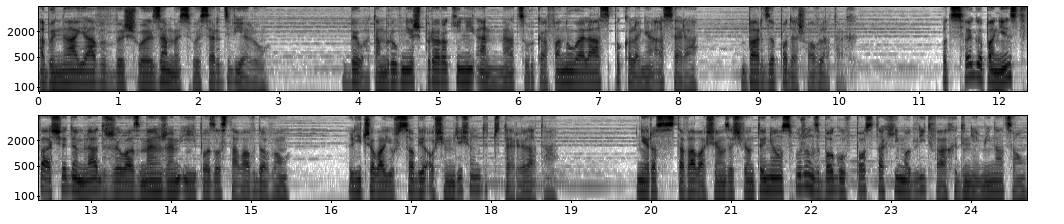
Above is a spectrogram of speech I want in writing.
aby na jaw wyszły zamysły serc wielu. Była tam również prorokini Anna, córka Fanuela z pokolenia Asera, bardzo podeszła w latach. Od swego panienstwa siedem lat żyła z mężem i pozostała wdową. Liczyła już sobie osiemdziesiąt cztery lata. Nie rozstawała się ze świątynią, służąc Bogu w postach i modlitwach dniem i nocą.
